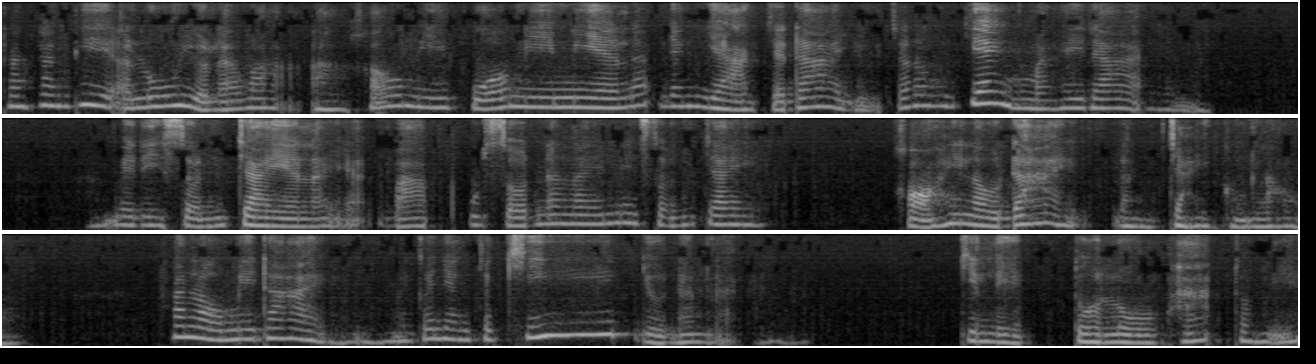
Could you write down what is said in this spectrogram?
ทั้งทั้งที่รู้อยู่แล้วว่าเขามีผัวมีเมียแล้วยังอยากจะได้อยู่จะต้องแย่งมาให้ได้ ไม่ได้สนใจอะไรอะบาปกุศลอะไรไม่สนใจ ขอให้เราได้ดังใจของเรา ถ้าเราไม่ได้ มันก็ยังจะคิดอยู่นั่นแหละกิเลสตัวโลภะตรงนี้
